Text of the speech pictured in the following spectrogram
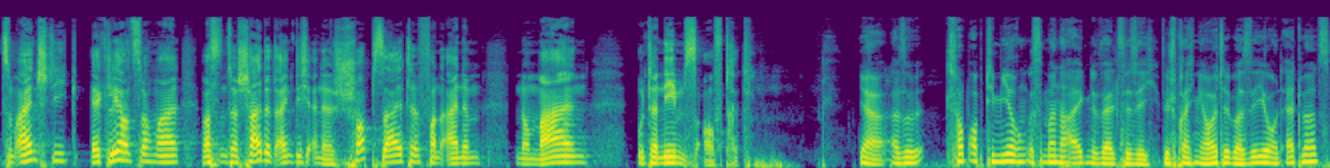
zum Einstieg, erklär uns doch mal, was unterscheidet eigentlich eine Shop-Seite von einem normalen Unternehmensauftritt? Ja, also Shop-Optimierung ist immer eine eigene Welt für sich. Wir sprechen ja heute über SEO und AdWords.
